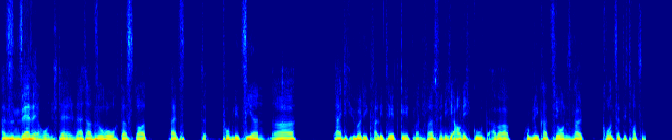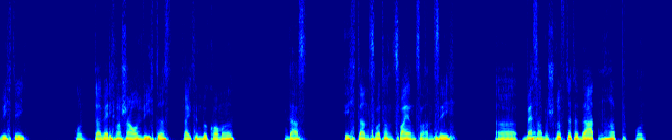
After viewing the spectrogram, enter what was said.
also einen sehr, sehr hohen Stellenwert hat, so hoch, dass dort d- Publizieren äh, eigentlich über die Qualität geht. Manchmal, das finde ich auch nicht gut, aber Publikationen sind halt grundsätzlich trotzdem wichtig. Und da werde ich mal schauen, wie ich das vielleicht hinbekomme, dass ich dann 2022 äh, besser beschriftete Daten habe und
